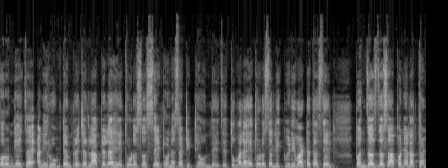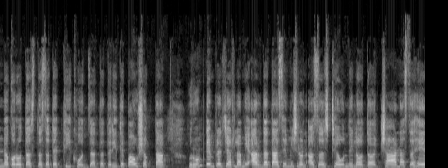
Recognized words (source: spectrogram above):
करून घ्यायचा आहे आणि रूम टेम्परेचरला आपल्याला हे थोडंसं सेट होण्यासाठी ठेवून द्यायचं आहे तुम्हाला हे थोडंसं लिक्विडी वाटत असेल पण जसजसं आपण याला थंड करू तस तसं ते थिक होत जातं. तर इथे पाहू शकता रूम टेम्परेचरला मी अर्धा तास हे मिश्रण असंच ठेवून दिलं होतं. छान असं हे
